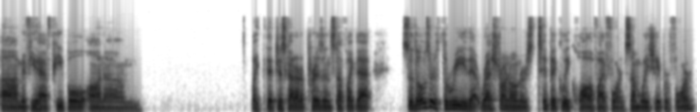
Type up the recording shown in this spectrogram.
um, if you have people on um, like that just got out of prison, stuff like that. So those are three that restaurant owners typically qualify for in some way, shape, or form,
